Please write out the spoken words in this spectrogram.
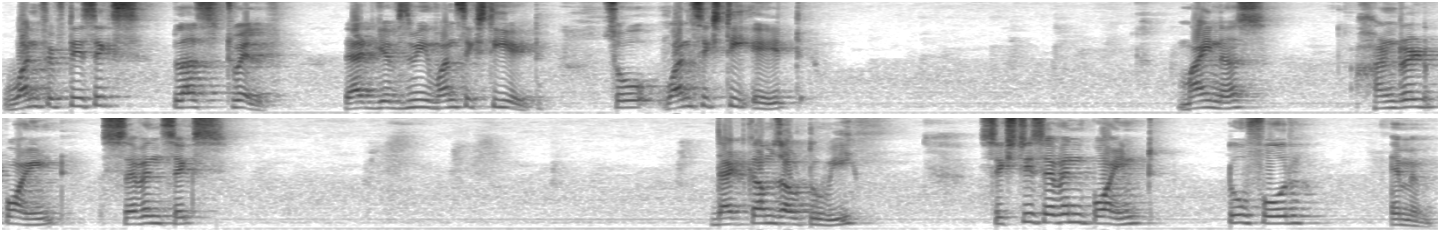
156 plus 12 that gives me 168 so 168 minus 100. 76 that comes out to be 67.24 mm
